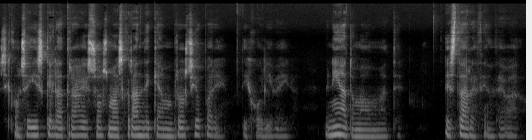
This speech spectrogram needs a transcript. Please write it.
Si conseguís que la trague sos más grande que Ambrosio Paré, dijo Oliveira. Venía a tomar un mate. Está recién cebado.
